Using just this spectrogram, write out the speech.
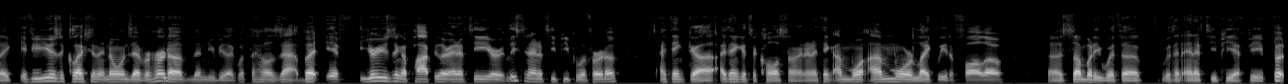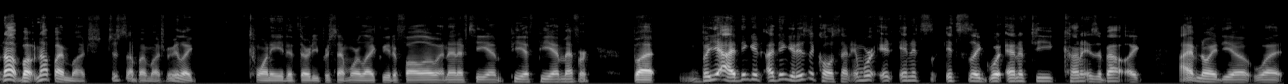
Like if you use a collection that no one's ever heard of, then you'd be like, "What the hell is that?" But if you're using a popular NFT or at least an NFT people have heard of, I think uh, I think it's a call sign, and I think I'm more I'm more likely to follow uh, somebody with a with an NFT PFP, but not but not by much, just not by much, maybe like twenty to thirty percent more likely to follow an NFT M- PFP MFer. But but yeah, I think it I think it is a call sign, and we're it, and it's it's like what NFT kind of is about. Like I have no idea what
